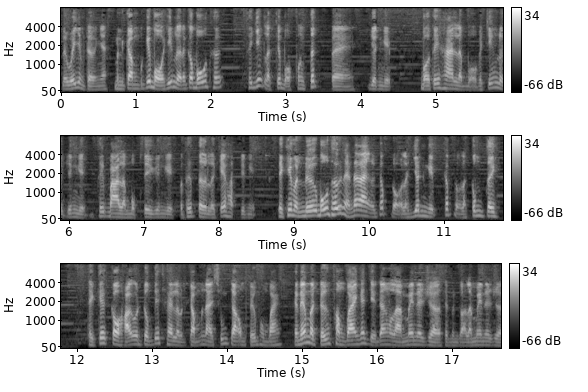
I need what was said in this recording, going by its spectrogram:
Lưu ý dùm trường nha mình cầm cái bộ chiến lược nó có bốn thứ. Thứ nhất là cái bộ phân tích về doanh nghiệp bộ thứ hai là bộ về chiến lược doanh nghiệp, thứ ba là mục tiêu doanh nghiệp và thứ tư là kế hoạch doanh nghiệp. Thì khi mình đưa bốn thứ này nó đang ở cấp độ là doanh nghiệp, cấp độ là công ty, thì cái câu hỏi của trung tiếp theo là mình cầm cái này xuống cho ông trưởng phòng ban. Thì nếu mà trưởng phòng ban các chị đang là manager thì mình gọi là manager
